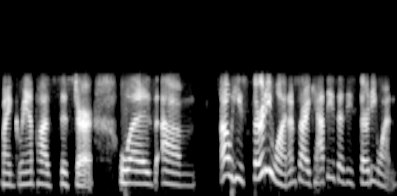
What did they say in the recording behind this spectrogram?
my grandpa's sister, was um, oh, he's 31. I'm sorry, Kathy says he's 31.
